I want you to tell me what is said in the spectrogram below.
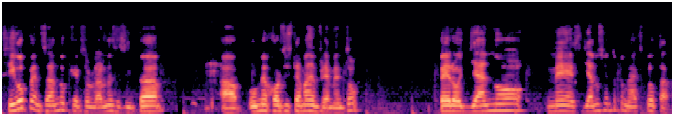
Sigo pensando que el celular necesita a un mejor sistema de enfriamiento, pero ya no me, ya no siento que me va a explotar.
